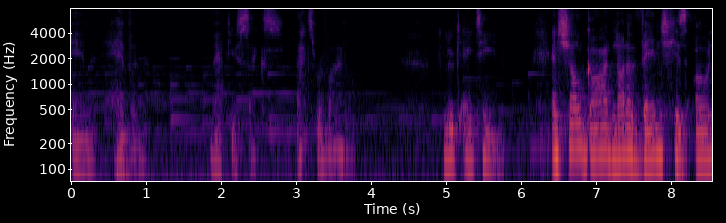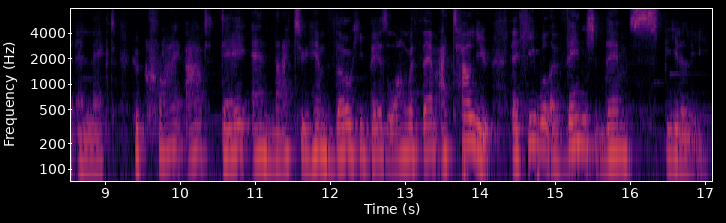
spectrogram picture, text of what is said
in heaven. Matthew 6. That's revival. Luke 18. And shall God not avenge his own elect who cry out day and night to him, though he bears long with them? I tell you that he will avenge them speedily.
